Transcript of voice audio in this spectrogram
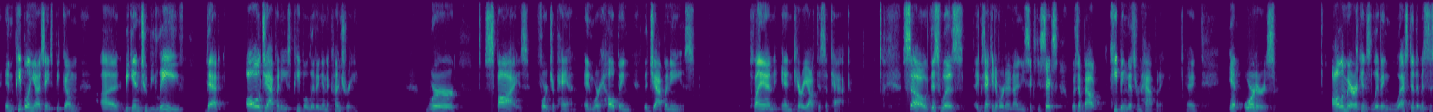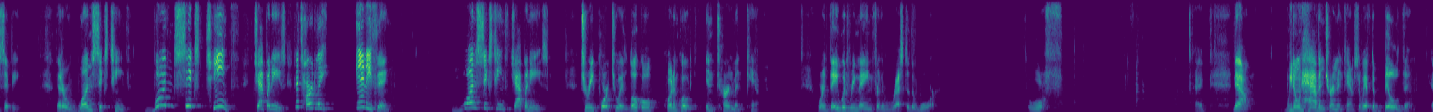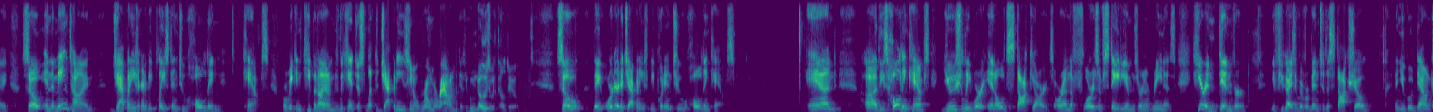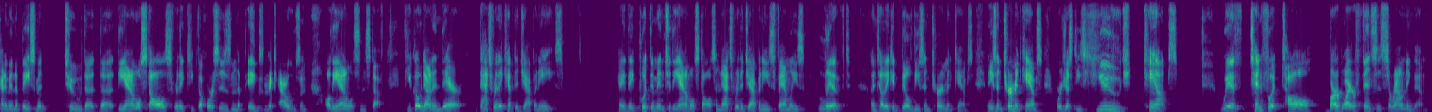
And people in the United States become uh, begin to believe that all Japanese people living in the country were spies for Japan and were helping the Japanese plan and carry out this attack. So this was Executive Order 9066 was about keeping this from happening. Okay, it orders all Americans living west of the Mississippi that are 1 16th, 1 16th Japanese. That's hardly anything. 1 16th Japanese to report to a local quote unquote internment camp where they would remain for the rest of the war. Woof. Okay. Now, we don't have internment camps, so we have to build them. Okay. So in the meantime, Japanese are going to be placed into holding camps where we can keep an eye on them because we can't just let the Japanese, you know, roam around because who knows what they'll do. So they ordered the Japanese to be put into holding camps. And uh, these holding camps usually were in old stockyards or on the floors of stadiums or in arenas. Here in Denver, if you guys have ever been to the stock show and you go down kind of in the basement to the the the animal stalls where they keep the horses and the pigs and the cows and all the animals and stuff. If you go down in there, that's where they kept the Japanese. Okay, they put them into the animal stalls, and that's where the Japanese families lived until they could build these internment camps. And these internment camps were just these huge camps with 10 foot tall barbed wire fences surrounding them.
